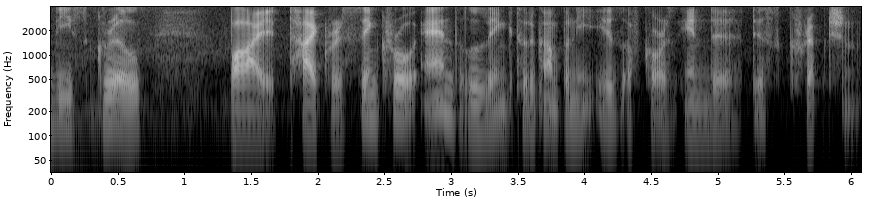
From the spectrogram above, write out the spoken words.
these grills by Tygrys Syncro and link to the company is of course in the description.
